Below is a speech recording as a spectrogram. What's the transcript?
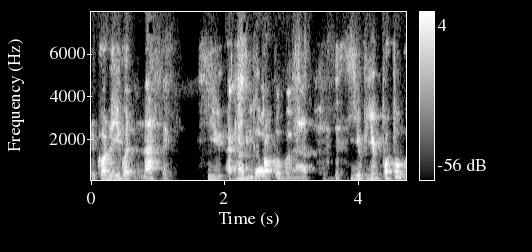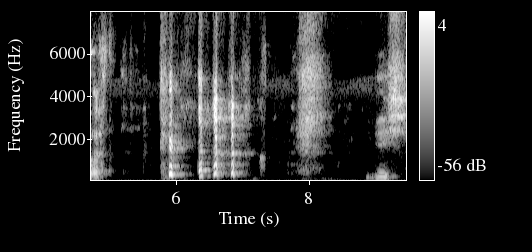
Ricardo, you got nothing. You actually I've got proper whiffed. You you proper whiffed. Yeesh.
